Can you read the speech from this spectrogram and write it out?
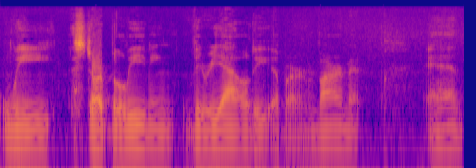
we start believing the reality of our environment, and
